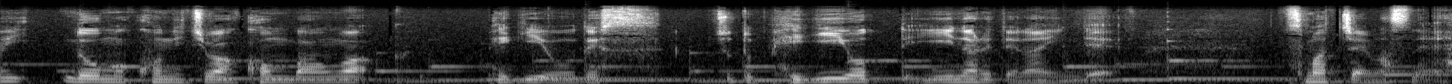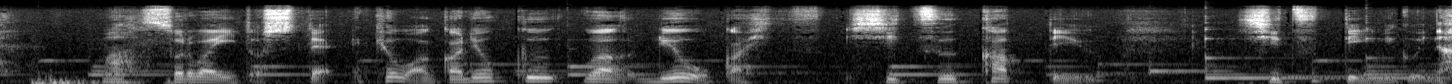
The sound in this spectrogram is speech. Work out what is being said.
はいどうもこんにちは。こんばんは。ペギオです。ちょっとペギオって言い慣れてないんで詰まっちゃいますね。まあそれはいいとして今日は画力は量か質かっていう質って言いにくいな。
